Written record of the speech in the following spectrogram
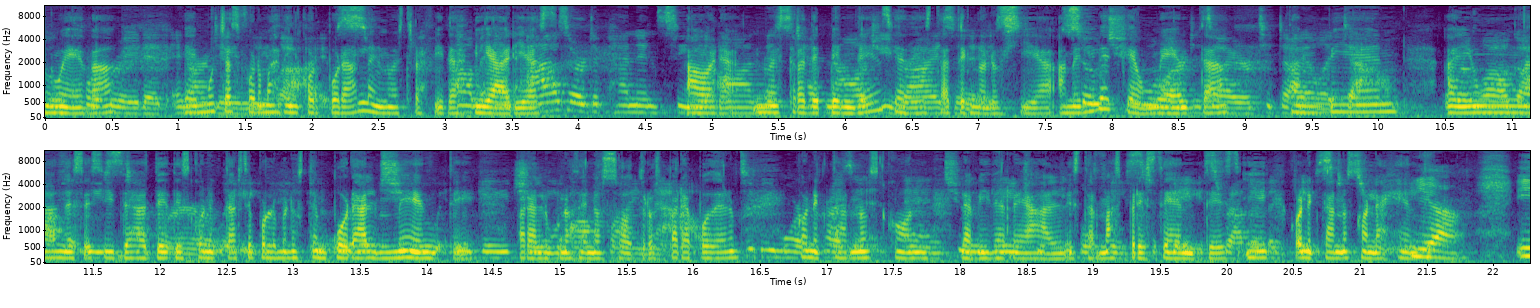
nueva. Hay our muchas formas de lives. incorporarla en nuestras vidas Um, diarias. as our dependency Ahora, nuestra technology dependencia de esta rises, tecnología, a so medida que aumenta, también hay una necesidad de desconectarse por lo menos temporalmente para algunos de nosotros, para poder conectarnos con la vida real, estar más presentes y conectarnos con la gente, Ya. Y-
